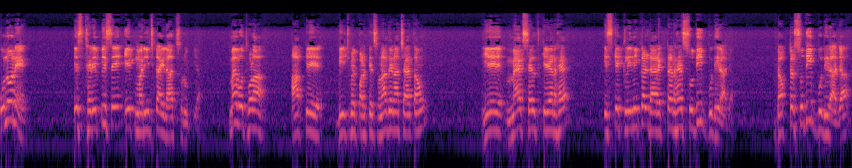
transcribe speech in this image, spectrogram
उन्होंने इस थेरेपी से एक मरीज़ का इलाज शुरू किया। मैं वो थोड़ा आपके बीच में पढ़ के सुना देना चाहता हूँ। ये मैक्स हेल्थ केयर है। इसके क्लिनिकल डायरेक्टर हैं सुदीप बुधि राजा। डॉक्टर सुदीप बुधि राजा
